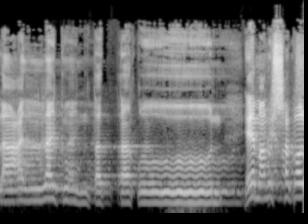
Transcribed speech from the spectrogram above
لعلكم تتقون হে মানুষ সকল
